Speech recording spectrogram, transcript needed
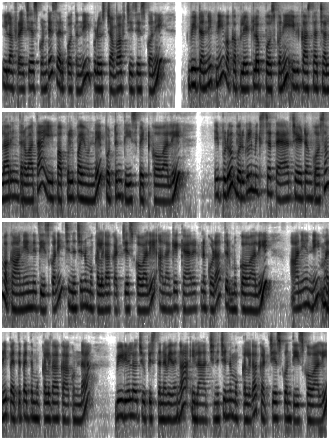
ఇలా ఫ్రై చేసుకుంటే సరిపోతుంది. ఇప్పుడు స్టవ్ ఆఫ్ చేసేసుకొని వీటన్నిటిని ఒక ప్లేట్లోకి పోసుకొని ఇవి కాస్త చల్లారిన తర్వాత ఈ పప్పులపై ఉండే పొట్టుని తీసి పెట్టుకోవాలి. ఇప్పుడు బొరుగుల మిక్స్చర్ తయారు చేయటం కోసం ఒక ఆనియన్ని తీసుకొని చిన్న చిన్న ముక్కలుగా కట్ చేసుకోవాలి. అలాగే క్యారెట్ను కూడా తురుముకోవాలి. ఆనియన్ని మరీ పెద్ద పెద్ద ముక్కలుగా కాకుండా వీడియోలో చూపిస్తున్న విధంగా ఇలా చిన్న చిన్న ముక్కలుగా కట్ చేసుకొని తీసుకోవాలి.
